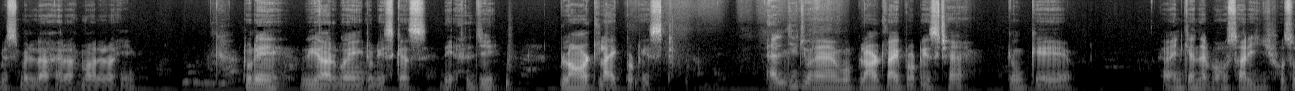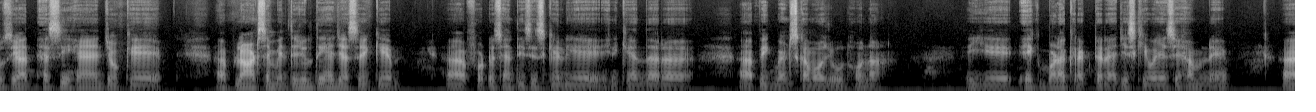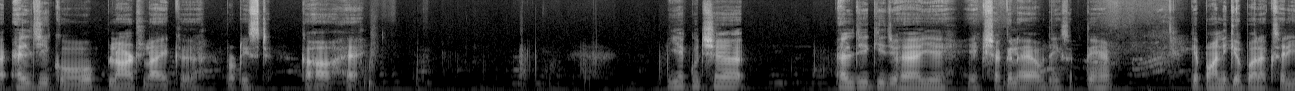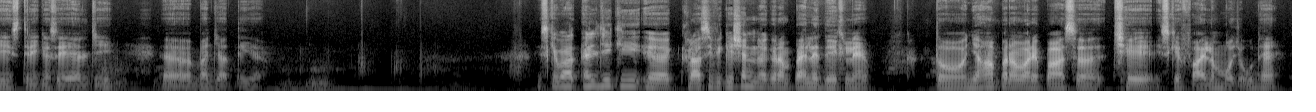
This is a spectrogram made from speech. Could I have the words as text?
Bismillahirrahmanirrahim. Today we are going to discuss the algae plant like protist. algae जो हैं वो plant like protist हैं क्योंकि इनके अंदर बहुत सारी खसूसियात ऐसी हैं जो कि प्लांट से मिलती जुलती हैं जैसे कि फ़ोटोसिंथेसिस के लिए इनके अंदर पिगमेंट्स का मौजूद होना ये एक बड़ा करेक्टर है जिसकी वजह से हमने एलजी को प्लांट लाइक प्रोटिस्ट कहा है। ये कुछ एलजी की जो है, ये एक शक्ल है, आप देख सकते हैं। कि पानी के ऊपर अक्सर ये इस तरीके से एलजी बन जाती है। इसके बाद एलजी की क्लासिफिकेशन अगर हम पहले देख लें तो यहाँ पर हमारे पास छः इसके फाइलम मौजूद हैं।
